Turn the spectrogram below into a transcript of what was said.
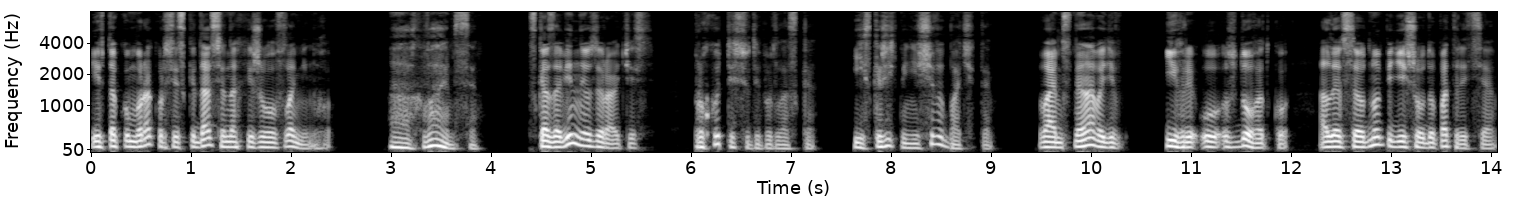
і в такому ракурсі скидався на хижого фламінго. Ах, Ваймсе, сказав він, не озираючись. Проходьте сюди, будь ласка, і скажіть мені, що ви бачите. Ваймс ненавидів ігри у здогадку, але все одно підійшов до Патриція.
